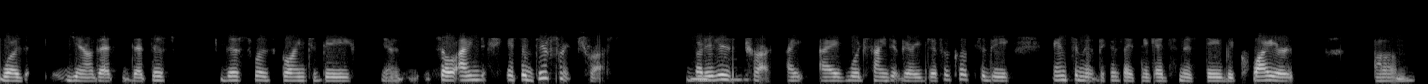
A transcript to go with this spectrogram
mm-hmm. was, you know, that that this this was going to be, you know. So I, it's a different trust, but it is mm-hmm. trust. I I would find it very difficult to be intimate because I think intimacy requires um,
